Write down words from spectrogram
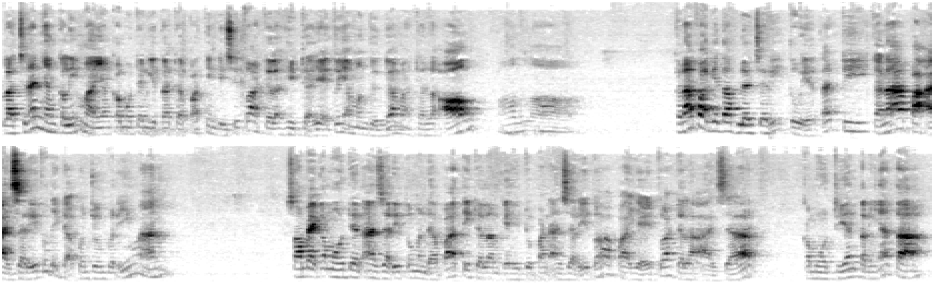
Pelajaran yang kelima yang kemudian kita dapatin di situ adalah hidayah itu yang menggenggam adalah Allah. Kenapa kita belajar itu ya tadi? Karena apa? Azar itu tidak kunjung beriman. Sampai kemudian Azar itu mendapati dalam kehidupan Azar itu apa? Yaitu adalah Azar. Kemudian ternyata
